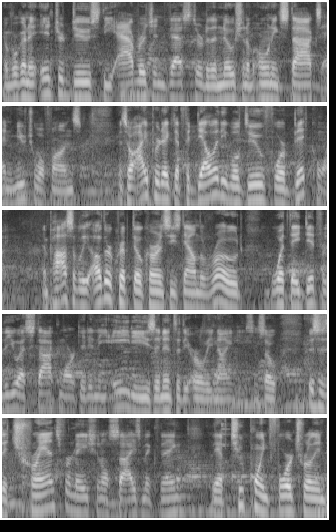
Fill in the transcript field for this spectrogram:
and we're going to introduce the average investor to the notion of owning stocks and mutual funds. And so I predict that Fidelity will do for Bitcoin and possibly other cryptocurrencies down the road what they did for the US stock market in the 80s and into the early 90s. And so this is a transformational seismic thing. They have $2.4 trillion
